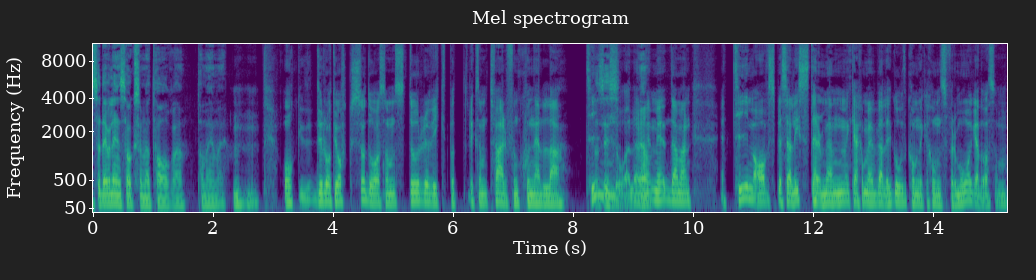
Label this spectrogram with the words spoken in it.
Så det är väl en sak som jag tar ta med mig. Mhm. Och det låter ju också då som större vikt på liksom tvärfunktionella team Precis. då, eller? Ja. Med, med, där man, ett team av specialister, men kanske med väldigt god kommunikationsförmåga då. Som,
